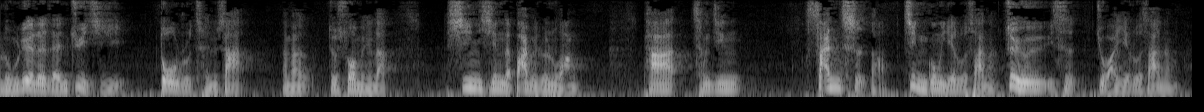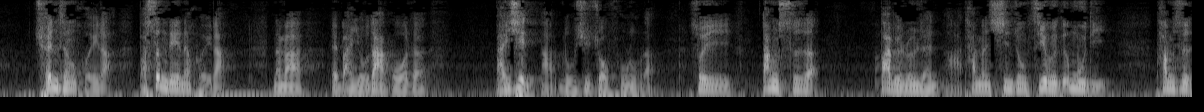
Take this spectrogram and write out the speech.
掳掠的人聚集多如尘沙。那么就说明了新兴的巴比伦王，他曾经。三次啊进攻耶路撒冷，最后一次就把耶路撒冷全城毁了，把圣殿呢毁了，那么也把犹大国的百姓啊掳去做俘虏了。所以当时的巴比伦人啊，他们心中只有一个目的，他们是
